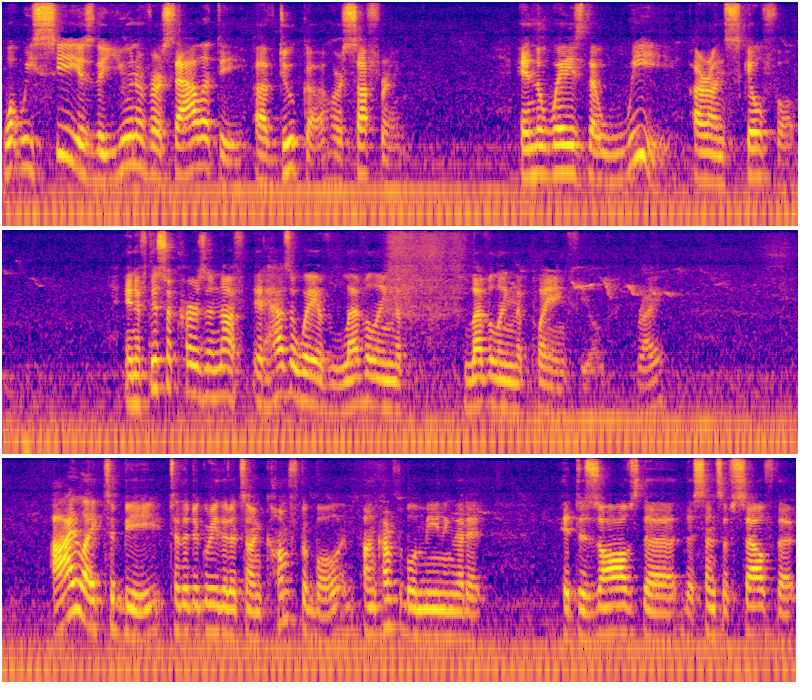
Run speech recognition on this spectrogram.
what we see is the universality of dukkha or suffering in the ways that we are unskillful. And if this occurs enough, it has a way of leveling the leveling the playing field, right? I like to be to the degree that it's uncomfortable, uncomfortable meaning that it it dissolves the, the sense of self that,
